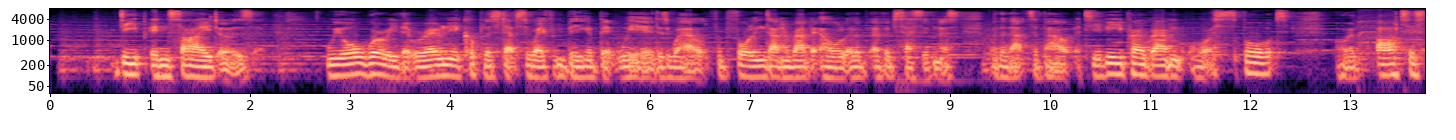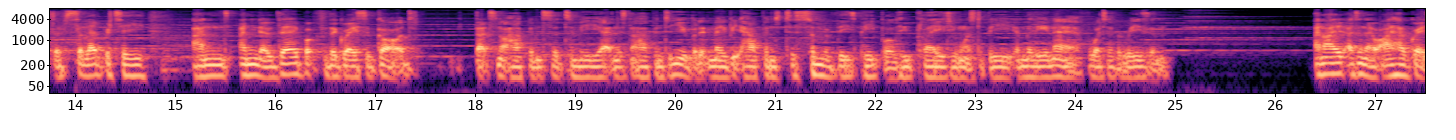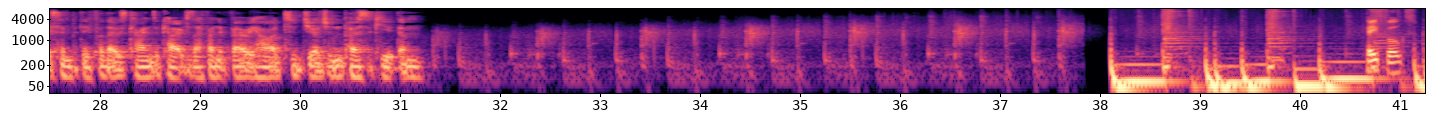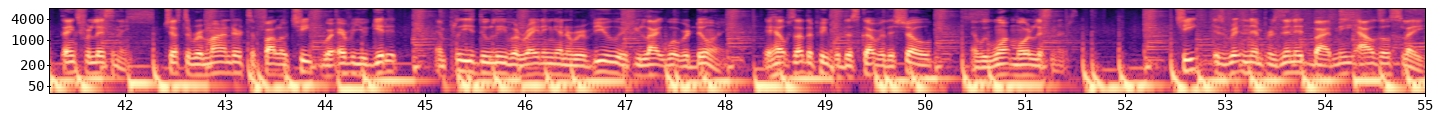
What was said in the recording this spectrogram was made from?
Deep inside us, we all worry that we're only a couple of steps away from being a bit weird as well, from falling down a rabbit hole of, of obsessiveness, whether that's about a TV program or a sport or an artist, a celebrity. And, and you know, there, but for the grace of God, that's not happened to, to, me yet and it's not happened to you, but it maybe it happened to some of these people who played Who Wants to Be a Millionaire for whatever reason. And I, I don't know, I have great sympathy for those kinds of characters. I find it very hard to judge and persecute them. Hey folks, thanks for listening. Just a reminder to follow Cheat wherever you get it, and please do leave a rating and a review if you like what we're doing. It helps other people discover the show, and we want more listeners. Cheat is written and presented by me, Alzo Slade.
